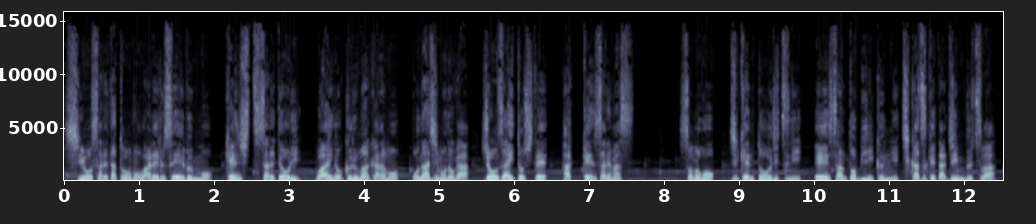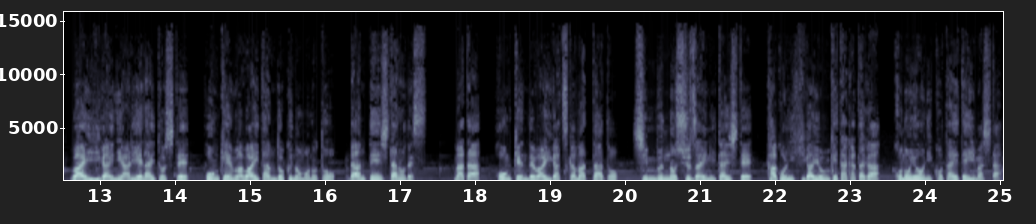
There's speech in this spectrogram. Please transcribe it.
使用されたと思われる成分も検出されており、Y の車からも同じものが錠剤として発見されます。その後、事件当日に A さんと B 君に近づけた人物は Y 以外にありえないとして本件は Y 単独のものと断定したのです。また、本件で Y が捕まった後、新聞の取材に対して過去に被害を受けた方がこのように答えていました。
